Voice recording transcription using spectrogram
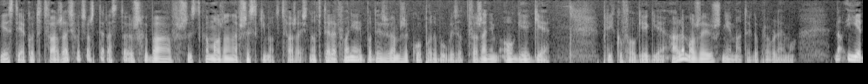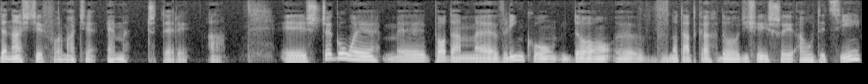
jest jak odtwarzać, chociaż teraz to już chyba wszystko można na wszystkim odtwarzać. No w telefonie podejrzewam, że kłopot byłby z odtwarzaniem OGG plików OGG, ale może już nie ma tego problemu. No i 11 w formacie M4A. Y, szczegóły y, podam w linku do, w notatkach do dzisiejszej audycji.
